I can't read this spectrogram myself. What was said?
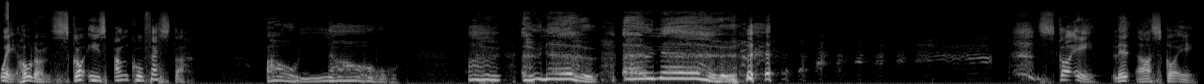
Wait, hold on. Scotty's Uncle Fester. Oh no. Oh, oh no. Oh no. Scotty. Oh, Scotty.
